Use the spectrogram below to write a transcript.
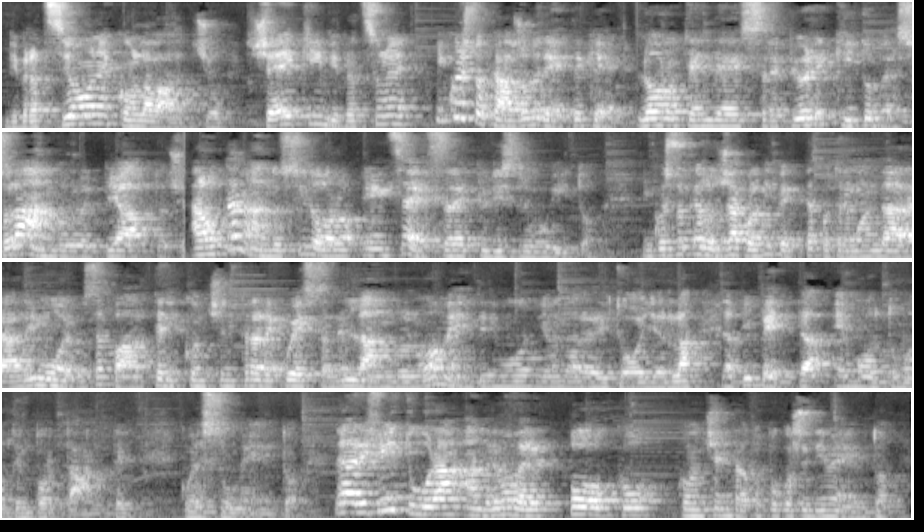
vibrazione con lavaggio, shaking, vibrazione. In questo caso vedete che l'oro tende a essere più arricchito verso l'angolo del piatto, cioè allontanandosi l'oro inizia a essere più distribuito. In questo caso già con la pipetta potremo andare a rimuovere questa parte, riconcentrare questa nell'angolo nuovamente, di modo di andare a ritoglierla. La pipetta è molto molto importante come strumento. Nella rifinitura andremo a avere poco concentrato, poco sedimento,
